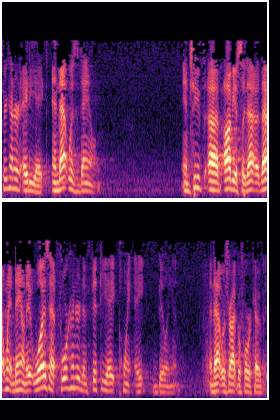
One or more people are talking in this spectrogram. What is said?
388. And that was down. And two, uh, obviously that, that went down. It was at 458.8 billion. And that was right before COVID.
